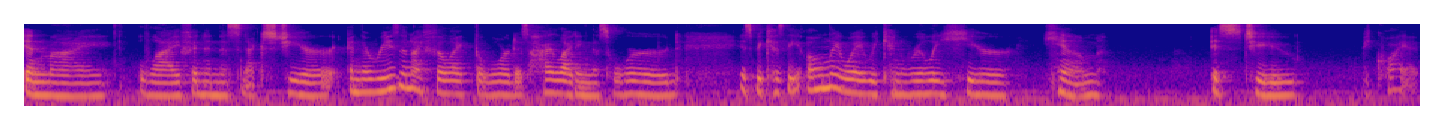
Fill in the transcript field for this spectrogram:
in my life and in this next year. And the reason I feel like the Lord is highlighting this word is because the only way we can really hear Him is to be quiet.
